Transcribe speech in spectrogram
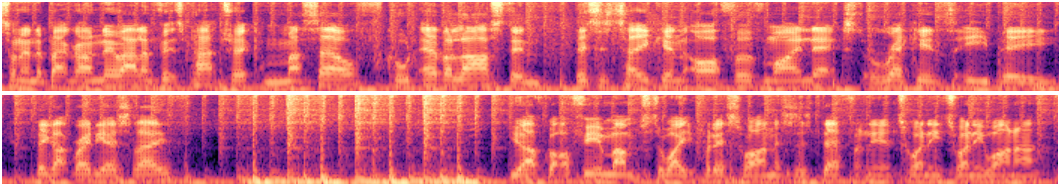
This one in the background, new Alan Fitzpatrick, myself, called Everlasting. This is taken off of my next Rekids EP. Big up Radio Slave. You have got a few months to wait for this one. This is definitely a 2021er.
